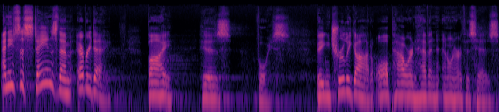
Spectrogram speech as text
and he sustains them every day by his voice. Being truly God, all power in heaven and on earth is his.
